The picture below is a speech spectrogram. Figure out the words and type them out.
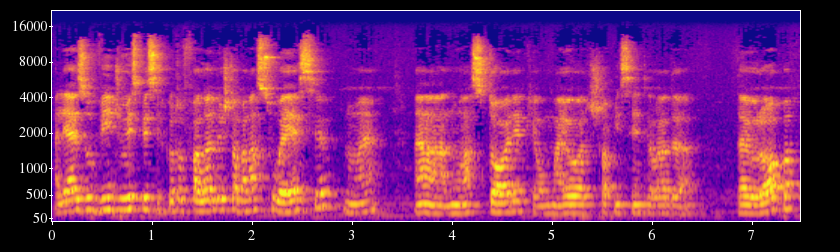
aliás, o vídeo específico que eu estou falando, eu estava na Suécia, não é? Na, no Astoria, que é o maior shopping center lá da, da Europa,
